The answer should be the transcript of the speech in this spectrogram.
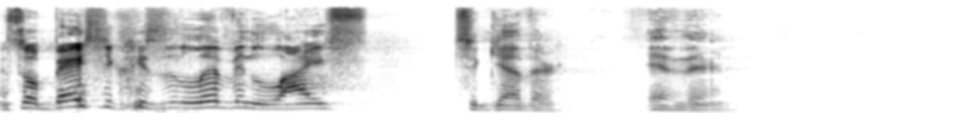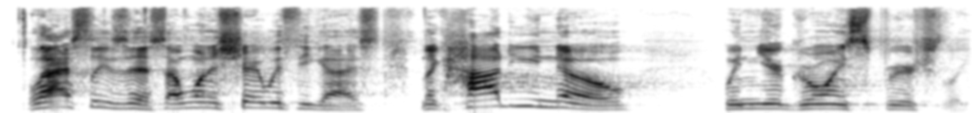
And so basically, it's living life together in there. Lastly, is this I want to share with you guys like, how do you know when you're growing spiritually?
